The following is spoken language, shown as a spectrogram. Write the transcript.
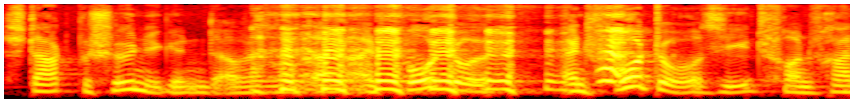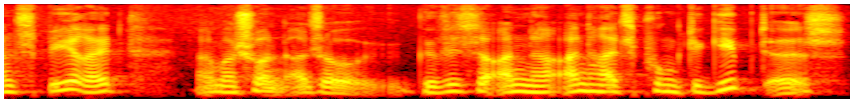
stark beschönigend. Aber wenn man dann ein Foto, ein Foto sieht von Franz Behret, dann man schon, also gewisse Anhaltspunkte gibt es.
